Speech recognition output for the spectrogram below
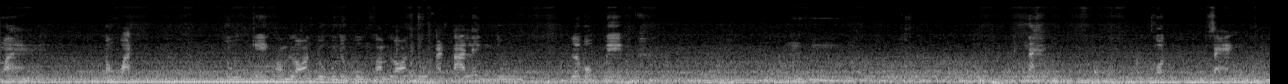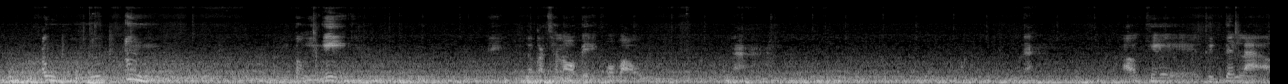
แหมาต้องวัด ดูเกณฑ์ความร้อนดูอุณหภูมิความร้อนดูอัตราเร่งดูระบบเบรกนะกดแสงต้องอื้อต้องอย่างงี้นี่แล้วก็ชะลอ เบรกเบาๆนะนะโอเค ถึงเต้นแล้ว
